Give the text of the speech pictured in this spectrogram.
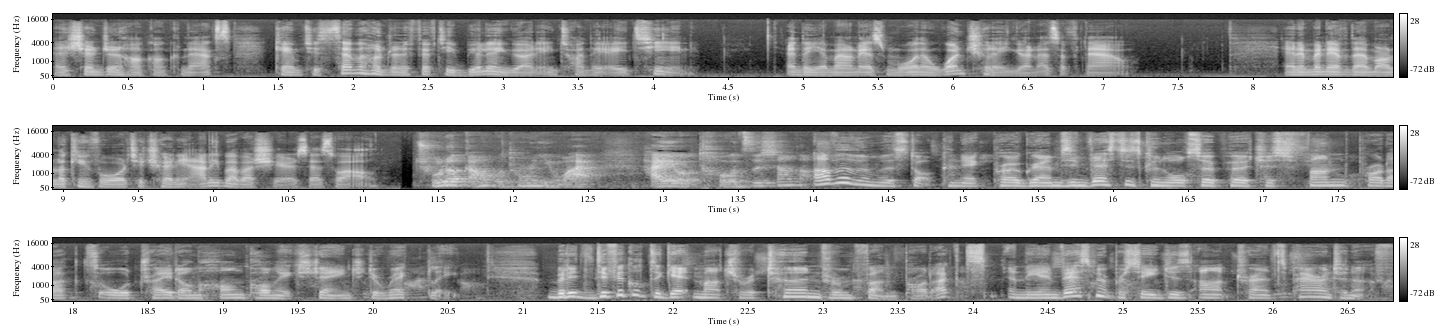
and Shenzhen Hong Kong Connects came to 750 billion yuan in 2018, and the amount is more than 1 trillion yuan as of now. And many of them are looking forward to trading Alibaba shares as well. Other than the Stock Connect programs, investors can also purchase fund products or trade on the Hong Kong exchange directly. But it's difficult to get much return from fund products, and the investment procedures aren't transparent enough.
